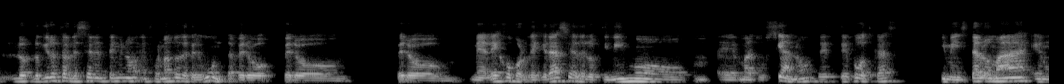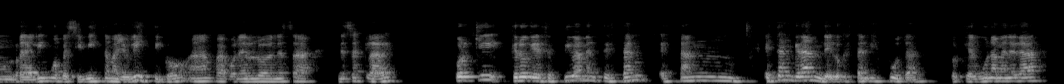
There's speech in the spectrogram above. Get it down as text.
lo, lo, quiero establecer en términos, en formato de pregunta, pero, pero pero me alejo, por desgracia, del optimismo eh, matusiano de este podcast y me instalo más en un realismo pesimista mayolístico, ¿ah? para ponerlo en, esa, en esas claves, porque creo que efectivamente es tan, es, tan, es tan grande lo que está en disputa, porque de alguna manera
